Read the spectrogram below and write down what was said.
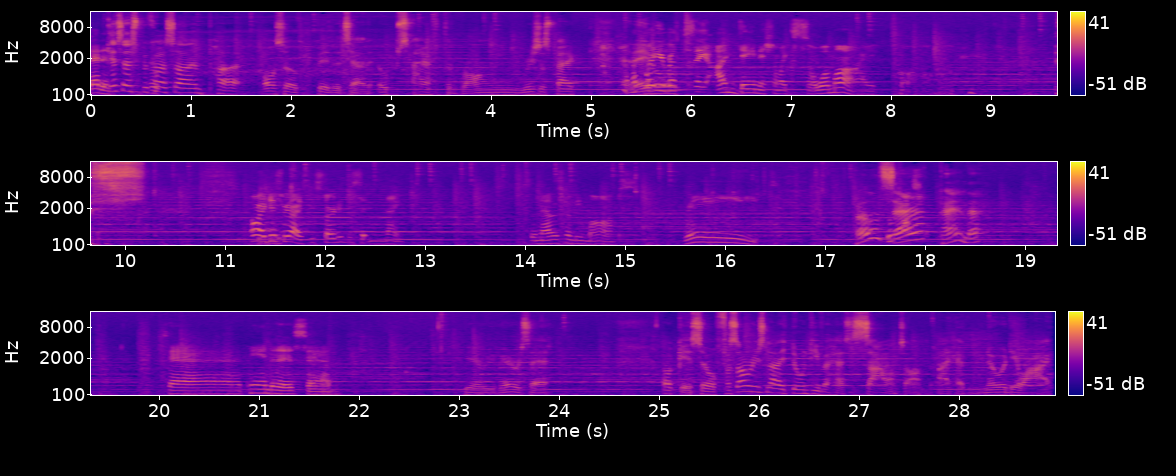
That is. Guess that's because I'm pa- also a bit Italian. Oops, I have the wrong resource pack. I thought you were about to say I'm Danish. I'm like, so am I. oh, I just realized we started this at night. So now there's gonna be mobs. Great. Well, sad panda. Sad. Panda is sad. Very, very sad. Okay, so for some reason I don't even have sounds on. I have no idea why.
